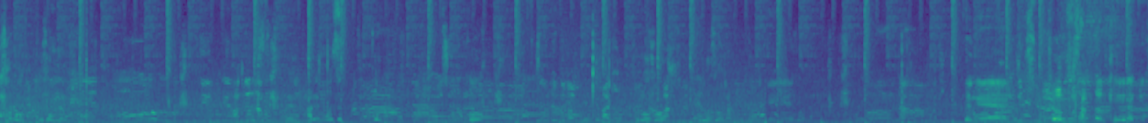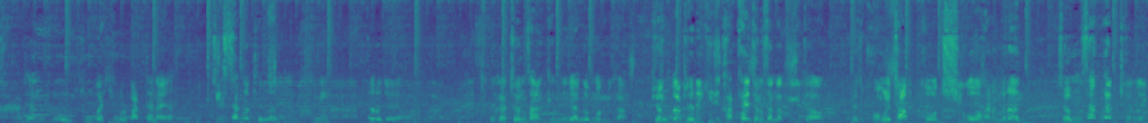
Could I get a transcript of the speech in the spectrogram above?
이소로 이소로 네, 발을 먼저 딛고 나서 하고 들어서 들어서 등에 정삼각형이라는 게 가장 그 힘과 힘을 받잖아요. 직삼각형은 힘이 떨어져요. 그러니까 정삼각형이라는 건 뭡니까? 변과 변의 길이 같아야 정삼각형이죠. 그래서 공을 잡고 치고 하는 거는 정삼각형의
